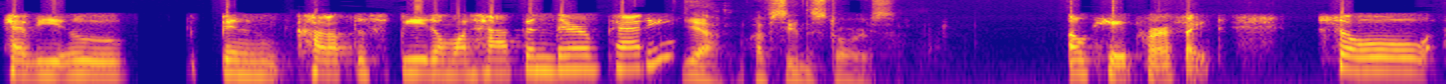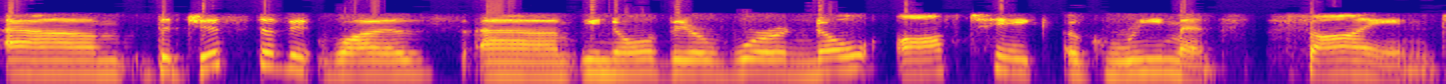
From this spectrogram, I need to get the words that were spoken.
Have you been caught up to speed on what happened there, Patty? Yeah, I've seen the stories. Okay, perfect. So um, the gist of it was, um, you know, there were no offtake agreements signed,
